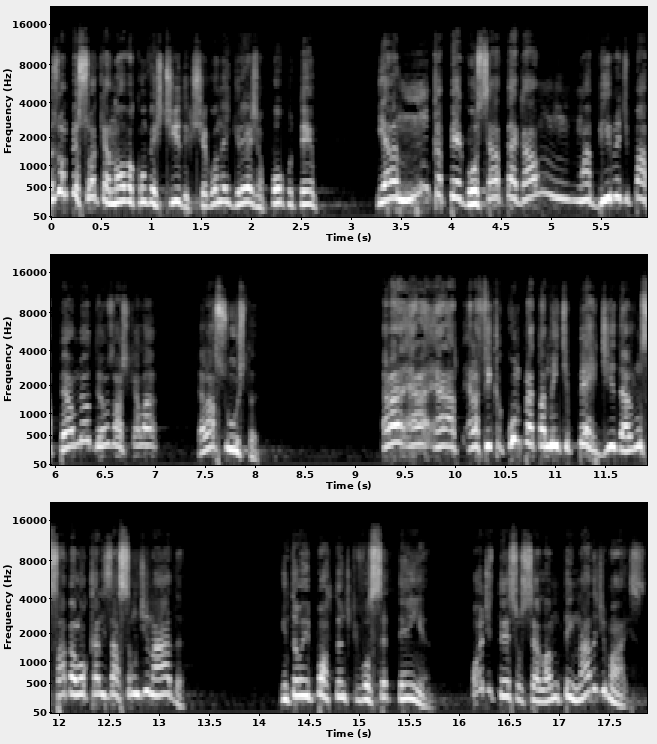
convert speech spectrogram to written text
Mas uma pessoa que é nova convertida, que chegou na igreja há pouco tempo, e ela nunca pegou, se ela pegar um, uma Bíblia de papel, meu Deus, acho que ela, ela assusta ela, ela, ela, ela fica completamente perdida, ela não sabe a localização de nada. Então é importante que você tenha. Pode ter seu celular, não tem nada demais.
